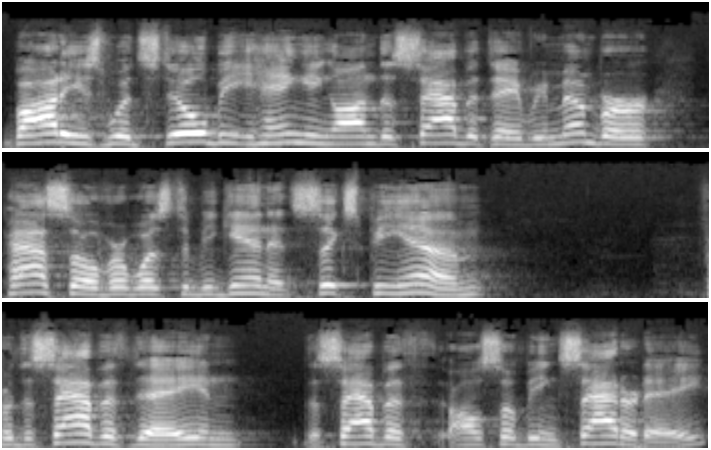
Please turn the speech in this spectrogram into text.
bodies would still be hanging on the Sabbath day. Remember, Passover was to begin at 6 p.m. for the Sabbath day, and the Sabbath also being Saturday.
